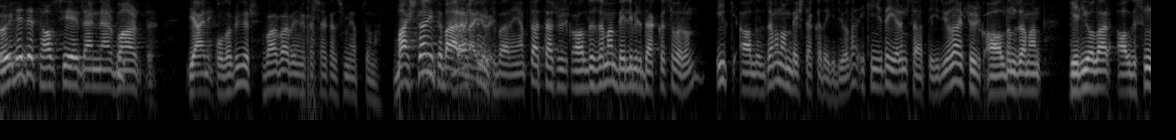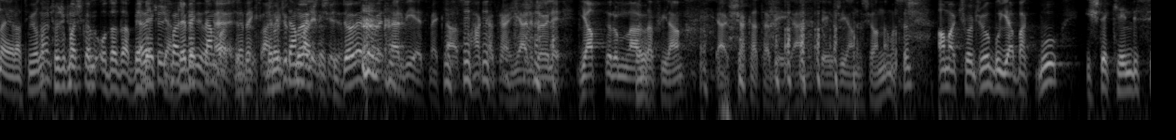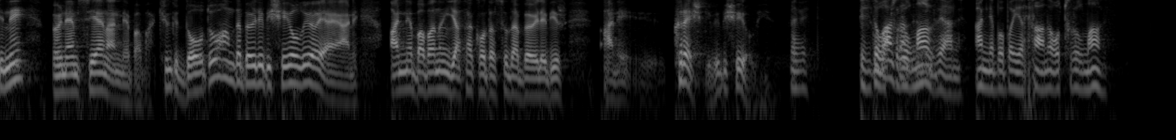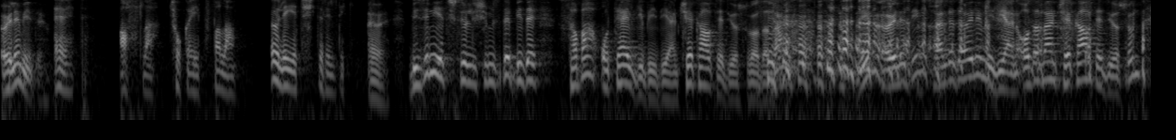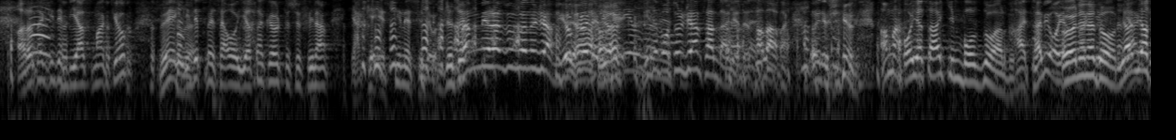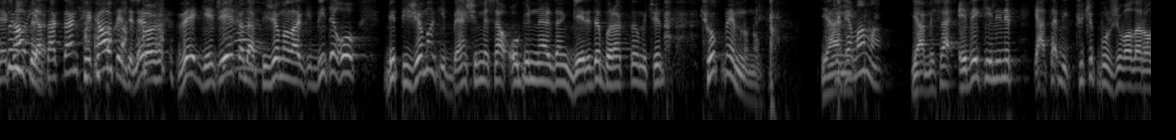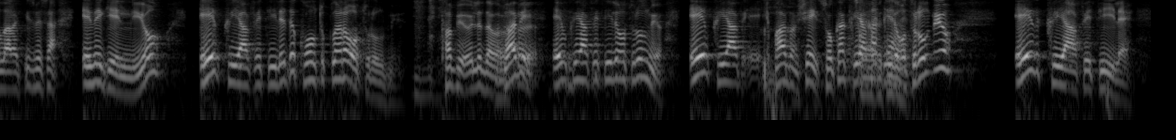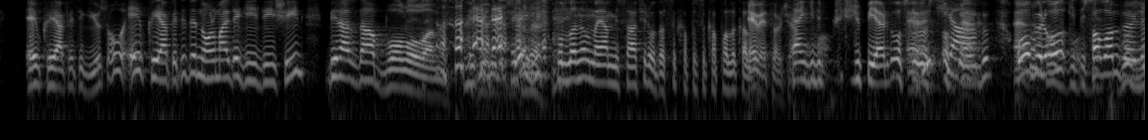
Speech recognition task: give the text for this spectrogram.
Öyle de tavsiye edenler vardı. Yani Olabilir. Var var benim birkaç arkadaşım yaptı onu. baştan itibaren Baştan ayırıyor. itibaren yaptı. Hatta çocuk aldığı zaman belli bir dakikası var onun. İlk aldığı zaman 15 dakikada gidiyorlar. İkinci de yarım saatte gidiyorlar ki çocuk aldığım zaman geliyorlar algısını da yaratmıyorlar. Çocuk başka bir odada, bebek çocuk yani. başka bir Bebekten odada. bahsediyoruz. Bebek, Aynen. Çocuk bebekten böyle bir başlatıyor. şey. Döve döve terbiye etmek lazım hakikaten. Yani böyle yaptırımlarda filan. Ya şaka tabii yani seyirci yanlış anlamasın. Ama çocuğu bu ya bak bu işte kendisini önemseyen anne baba. Çünkü doğduğu anda böyle bir şey oluyor ya yani. Anne babanın yatak odası da böyle bir hani kreş gibi bir şey oluyor. Evet. Bizde Var zaten oturulmaz yani. Anne baba yatağına oturulmaz. Öyle miydi? Evet. Asla. Çok ayıp falan. Öyle yetiştirildik. Evet. Bizim yetiştirilişimizde bir de sabah otel gibiydi yani check out ediyorsun odadan. değil mi? Öyle değil mi? Sende de öyle miydi yani? Odadan check out ediyorsun. Arada gidip yatmak yok ve gidip mesela o yatak örtüsü filan ya ki eski nesilde. bu. Ben biraz uzanacağım. Yok öyle bir şey. Gidip oturacaksın sandalyede. Salağa bak. Öyle bir şey yok. Ama O yatağı kim bozdu vardır. Hayır tabii o Öğlene yatak- doğru. Ya yattım check out- işte. Yataktan check out edilir ve geceye kadar pijamalar gibi. Bir de o bir pijama gibi. Ben şimdi mesela o günlerden geride bıraktığım için çok memnunum. Yani Pijama mı? ya mesela eve gelinip ya tabii küçük burjuvalar olarak biz mesela eve geliniyor. Ev kıyafetiyle de koltuklara oturulmuyor. Tabii öyle de var. Tabii ev kıyafetiyle oturulmuyor. Ev kıyafet pardon şey sokak kıyafetiyle oturulmuyor. Ev kıyafetiyle ev kıyafeti giyiyorsun. O ev kıyafeti de normalde giydiğin şeyin biraz daha bol olanı. Peki hiç kullanılmayan misafir odası kapısı kapalı kalır. Evet hocam. Sen gidip küçücük bir yerde oturursun. Hiç ya. oturdun. O böyle o gibidir. salon böyle.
